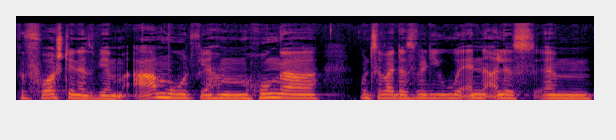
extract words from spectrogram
bevorstehen. Also wir haben Armut, wir haben Hunger und so weiter. Das will die UN alles ähm,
